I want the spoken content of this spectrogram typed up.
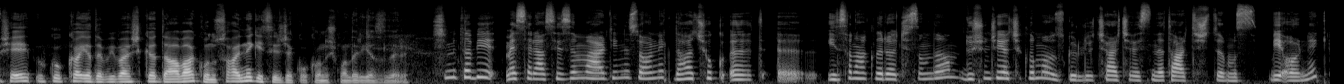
şey hukuka ya da bir başka dava konusu haline getirecek o konuşmaları yazıları. Şimdi tabii mesela sizin verdiğiniz örnek daha çok e, e, insan hakları açısından düşünce açıklama özgürlüğü çerçevesinde tartıştığımız bir örnek.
